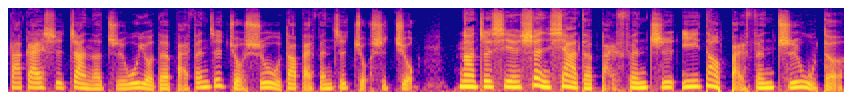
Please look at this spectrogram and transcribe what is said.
大概是占了植物油的百分之九十五到百分之九十九。那这些剩下的百分之一到百分之五的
